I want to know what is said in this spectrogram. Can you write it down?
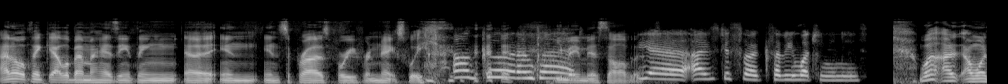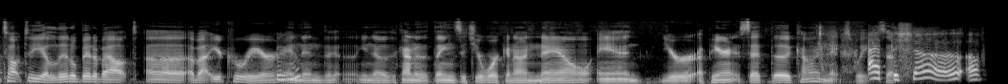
I don't think Alabama has anything uh, in in surprise for you for next week. Oh, good. I'm glad. you may miss all of it. Yeah, I was just worried because I've been watching the news. Well, I, I want to talk to you a little bit about uh, about your career mm-hmm. and then the, you know the kind of the things that you're working on now and your appearance at the con next week. At so, the show of.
